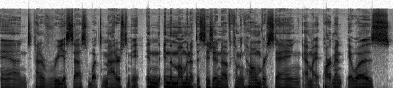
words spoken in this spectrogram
and kind of reassess what matters to me. In in the moment of decision of coming home versus staying at my apartment, it was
